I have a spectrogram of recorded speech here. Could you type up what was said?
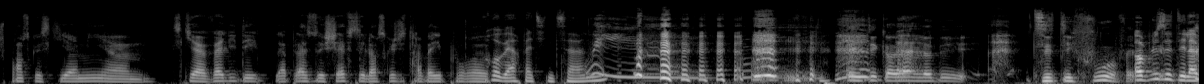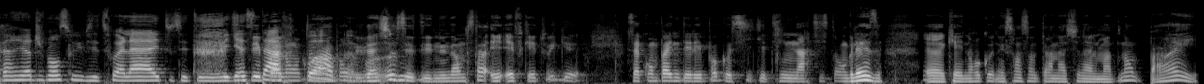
je pense que ce qui a mis, euh, ce qui a validé la place de chef, c'est lorsque j'ai travaillé pour euh, Robert Pattinson. Oui. oui. quand même l'un des. C'était fou en fait. En plus, c'était la période, je pense, où il faisait Twilight, où c'était une méga star. C'était pas longtemps après, bien sûr, c'était une énorme star. Et F.K. Twig, sa compagne de l'époque aussi, qui est une artiste anglaise, euh, qui a une reconnaissance internationale maintenant, pareil.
